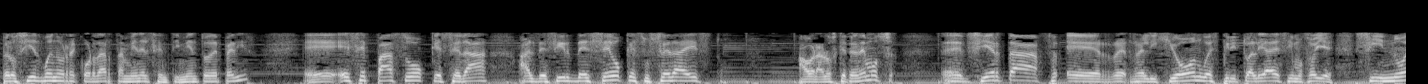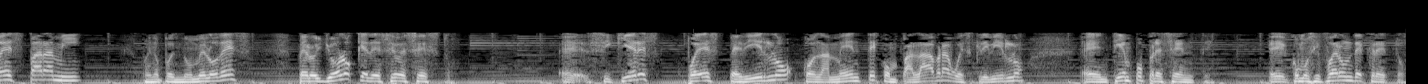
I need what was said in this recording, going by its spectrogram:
Pero sí es bueno recordar también el sentimiento de pedir. Ese paso que se da al decir deseo que suceda esto. Ahora, los que tenemos eh, cierta eh, religión o espiritualidad decimos, oye, si no es para mí, bueno, pues no me lo des. Pero yo lo que deseo es esto. Eh, si quieres, puedes pedirlo con la mente, con palabra o escribirlo en tiempo presente, como si fuera un decreto.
